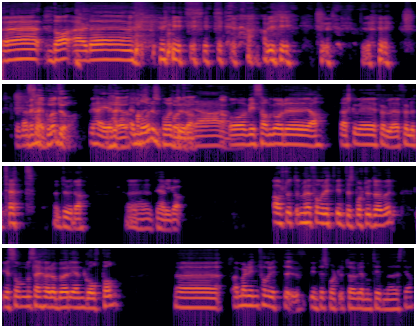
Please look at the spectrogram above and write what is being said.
Eh, da er det vi, vi, Vi heier på Ventura. vi heier vi heier enormt på på Ventura. Ja, Ja, Og hvis han går eh, Ja, der skal vi følge, følge tett Ventura uh, til helga. Avslutter med favoritt-vintersportutøver, i som seg hør og bør i en golfpod. Uh, hvem er din favoritt-vintersportutøver gjennom tidene, Stian?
